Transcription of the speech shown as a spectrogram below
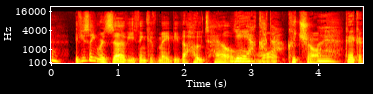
Oh. If you say reserve, you think of maybe the hotel. 예약하다. more. 그쵸. 그러니까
